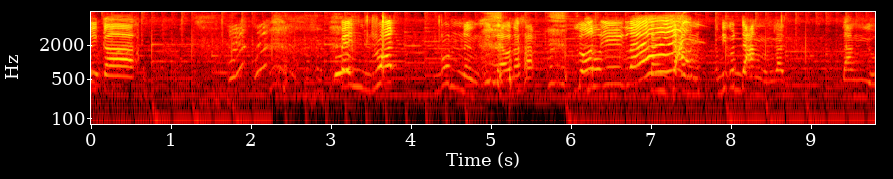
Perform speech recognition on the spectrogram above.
ว่าใหม่ดาวิกา เป็นรถรุ่นหนึ่งอีกแล้วนะครับรถอีกแล้วดังดังๆอันนี้ก็ดังเหมือนกัน ดังอยู่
